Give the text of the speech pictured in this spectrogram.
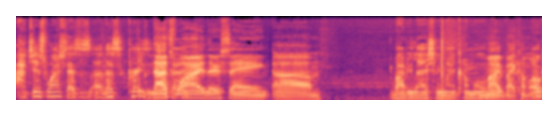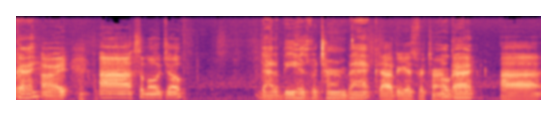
I just watched. That's uh, that's crazy. that's Okay. why they're saying um, Bobby Lashley might come over. might might come over. Okay. All right. Uh, Samoa Joe. That'll be his return back. That would be his return Okay. back. Uh,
